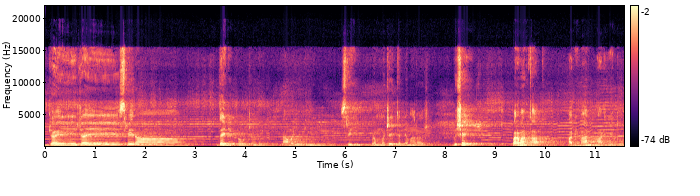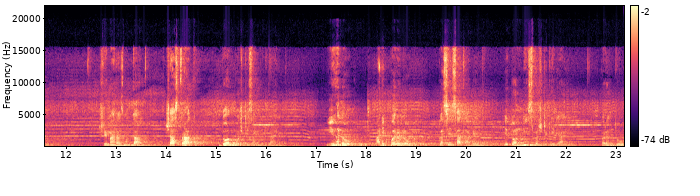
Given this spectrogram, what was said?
जय जय श्रीराम। दैनिक प्रवचन नामयोगी श्री ब्रह्मचैतन्य महाराज। विषय परमार्थात अभिमान आड येतो। श्री महाराज म्हणतात शास्त्रात दोन गोष्टी सांगितल्या आहेत. इहलोक आणि परलोक कसे साधावेत हे दोन्ही स्पष्ट केले आहे. परंतु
